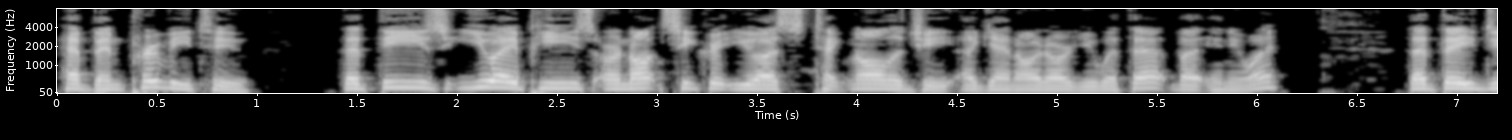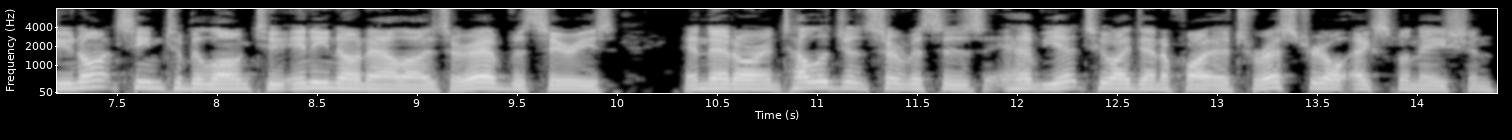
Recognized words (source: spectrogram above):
have been privy to. That these UAPs are not secret U.S. technology. Again, I'd argue with that, but anyway. That they do not seem to belong to any known allies or adversaries, and that our intelligence services have yet to identify a terrestrial explanation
